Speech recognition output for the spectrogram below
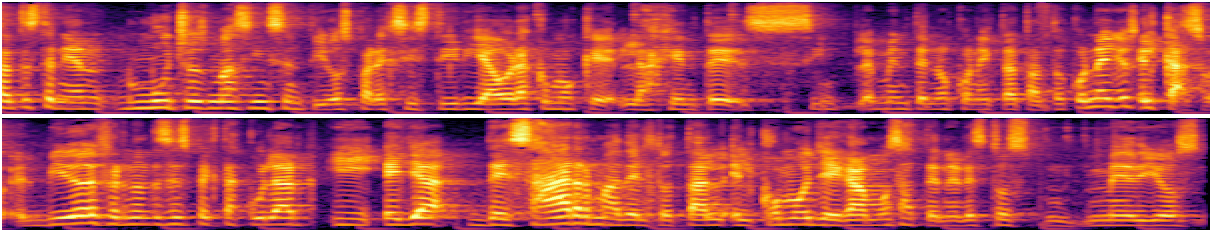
antes tenían muchos más incentivos para existir y ahora como que la gente simplemente no conecta tanto con ellos. El caso, el video de Fernández es espectacular y ella desarma del total el cómo llegamos a tener estos medios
